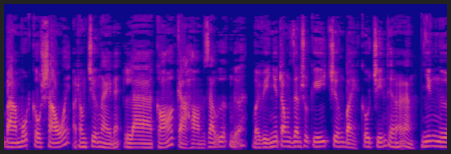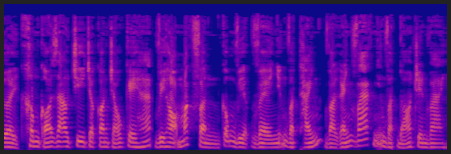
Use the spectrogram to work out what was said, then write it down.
31 câu 6 ấy, ở trong chương này đấy là có cả hòm giao ước nữa. Bởi vì như trong dân số ký chương 7 câu 9 thì nói rằng những người không có giao chi cho con cháu kê hát vì họ mắc phần công việc về những vật thánh và gánh vác những vật đó trên vai.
